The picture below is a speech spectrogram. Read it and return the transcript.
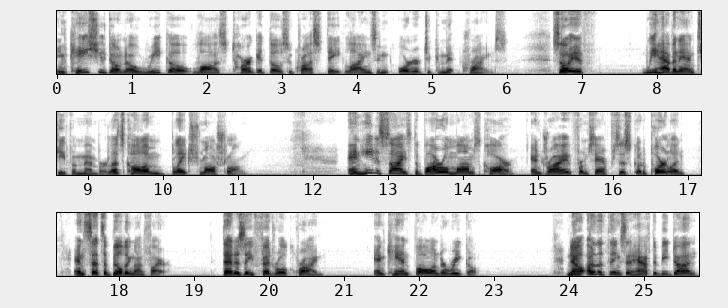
In case you don't know, RICO laws target those who cross state lines in order to commit crimes. So if we have an Antifa member, let's call him Blake Schmalschlong, and he decides to borrow mom's car and drive from San Francisco to Portland and sets a building on fire. That is a federal crime and can fall under RICO. Now, other things that have to be done,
